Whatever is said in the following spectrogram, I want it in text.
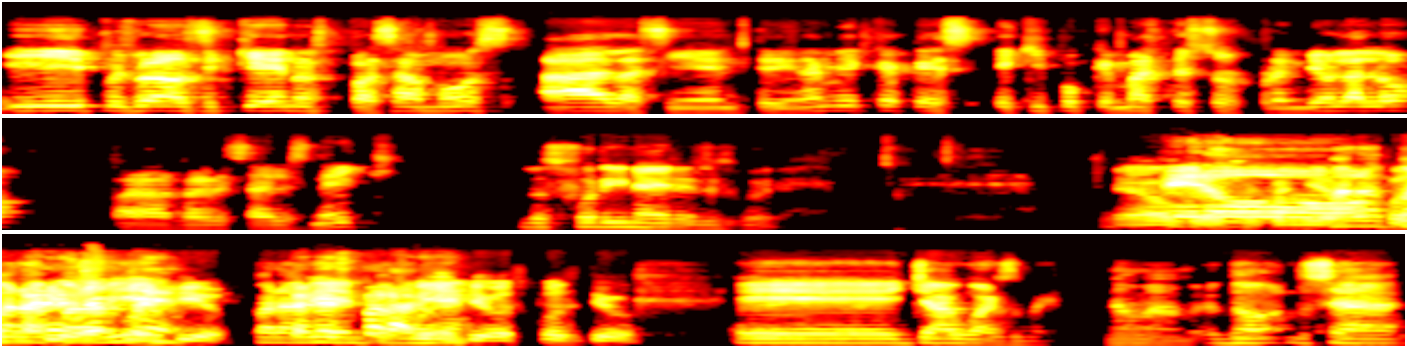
Y pues bueno, así que nos pasamos a la siguiente dinámica, que es equipo que más te sorprendió, Lalo, para regresar el Snake. Los 49ers, güey. No, Pero para, para, para es bien, positivo. para bien, es para para bien. bien. positivo, es positivo. Eh, Jaguars, güey. No mames. No, o sea,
